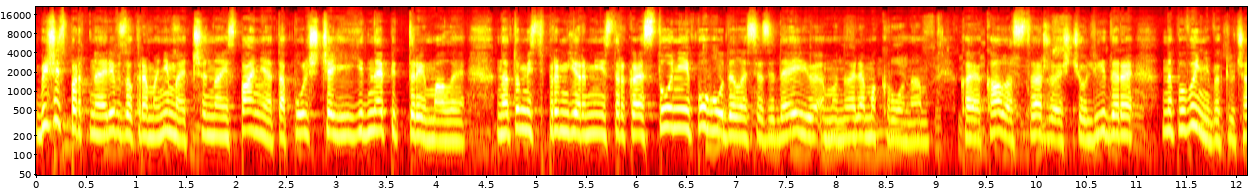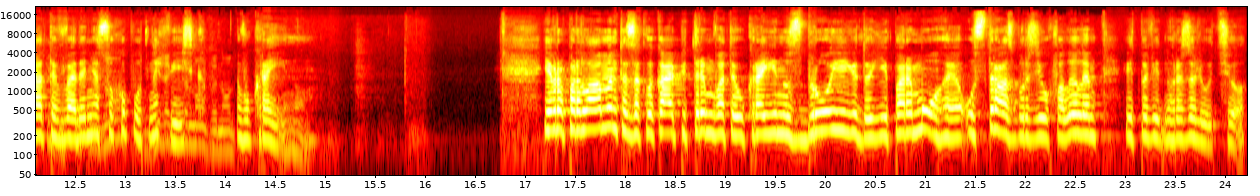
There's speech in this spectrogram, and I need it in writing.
Більшість партнерів, зокрема Німеччина, Іспанія та Польща, її не підтримали. Натомість прем'єр-міністерка Естонії погодилася з ідеєю Еммануеля Макрона. Кая Калас стверджує, що лідери не повинні виключати введення сухопутних військ в Україну. Європарламент закликає підтримувати Україну зброєю до її перемоги. У Страсбурзі ухвалили відповідну резолюцію.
